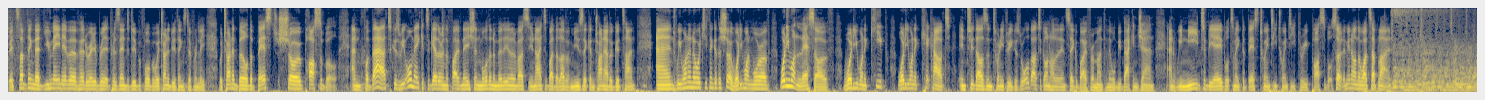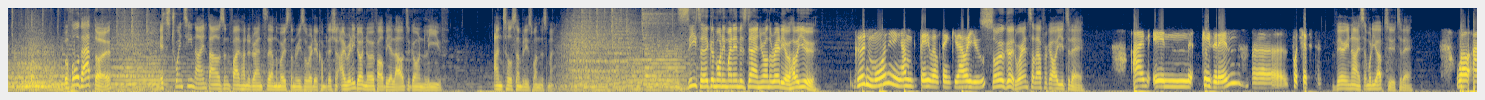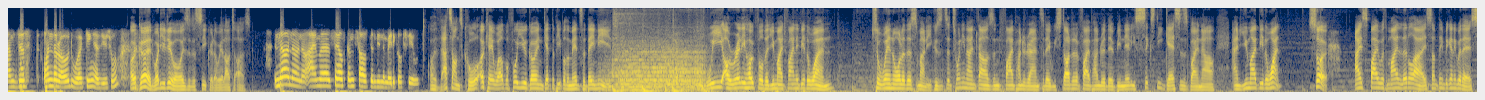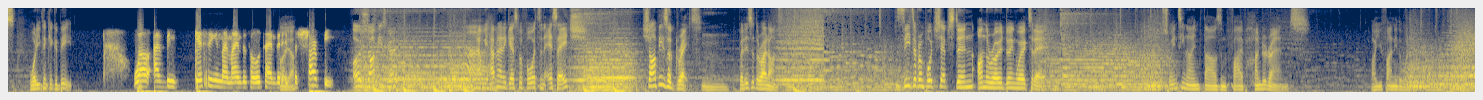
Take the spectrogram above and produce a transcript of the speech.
It's something that you may never have heard a radio pre- presenter do before, but we're trying to do things differently. We're trying to build the best show possible. And for that, because we all make it together in the Five Nation, more than a million of us united by the love of music and trying to have a good time. And we want to know what you think of the show. What do you want more of? What do you want less of? What do you want to keep? What do you want to kick out in 2023? Because we're all about to go on holiday and say goodbye for a month, and then we'll be back in Jan. And we need to be able to make the best 2023 possible. So let me know on the WhatsApp line. Before that, though, it's 29,500 Rand today on the Most Unreasonable Radio competition. I really don't know if I'll be allowed to go and leave until somebody's won this money. Zita, good morning. My name is Dan. You're on the radio. How are you? Good morning. I'm very well, thank you. How are you? So good. Where in South Africa are you today? I'm in KZN, uh, Port Shepstone. Very nice. And what are you up to today? Well, I'm just on the road working as usual. Oh, good. What do you do? Or is it a secret? Are we allowed to ask? No, no, no. I'm a sales consultant in the medical field. Oh, that sounds cool. Okay, well, before you go and get the people the meds that they need, we are really hopeful that you might finally be the one to win all of this money because it's at 29,500 Rand today. We started at 500. There have been nearly 60 guesses by now, and you might be the one. So, I spy with my little eye something beginning with S. What do you think it could be? Well, I've been guessing in my mind this whole time that Oh, it's yeah? a Sharpie. Oh, Sharpie's good. And we haven't had a guess before. It's an SH. Sharpies are great. Hmm. But is it the right answer? Zita from Port Shepstone on the road doing work today. 29,500 Rand. Are you finally the winner?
